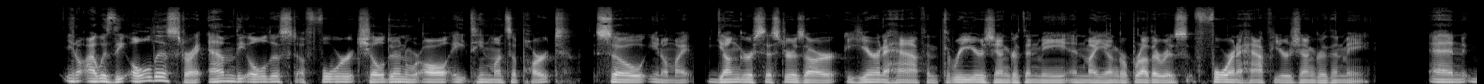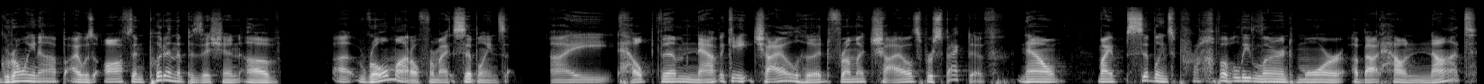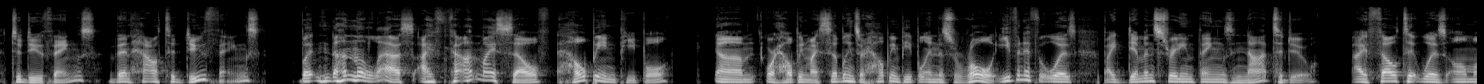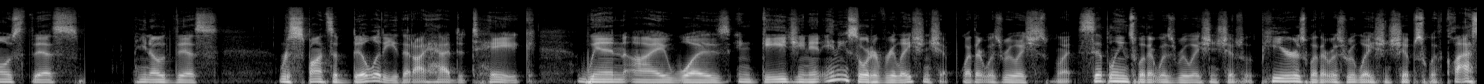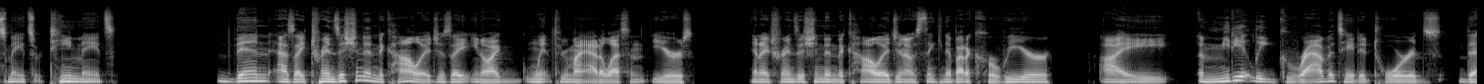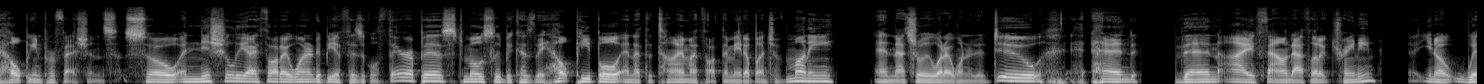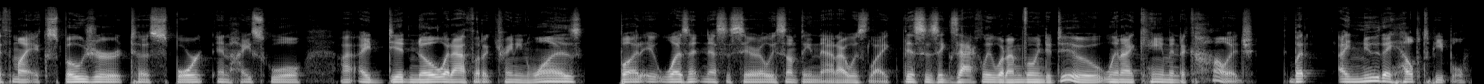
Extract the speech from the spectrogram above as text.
you know, I was the oldest, or I am the oldest of four children. We're all 18 months apart. So, you know, my younger sisters are a year and a half and three years younger than me, and my younger brother is four and a half years younger than me. And growing up, I was often put in the position of a role model for my siblings. I helped them navigate childhood from a child's perspective. Now, my siblings probably learned more about how not to do things than how to do things. But nonetheless, I found myself helping people um, or helping my siblings or helping people in this role, even if it was by demonstrating things not to do. I felt it was almost this, you know, this responsibility that I had to take when I was engaging in any sort of relationship, whether it was relationships with siblings, whether it was relationships with peers, whether it was relationships with classmates or teammates. Then as I transitioned into college, as I, you know, I went through my adolescent years and I transitioned into college and I was thinking about a career, I immediately gravitated towards the helping professions. So initially, I thought I wanted to be a physical therapist, mostly because they help people. And at the time, I thought they made a bunch of money. And that's really what I wanted to do. And then I found athletic training. You know, with my exposure to sport in high school, I, I did know what athletic training was but it wasn't necessarily something that I was like, this is exactly what I'm going to do when I came into college. But I knew they helped people.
